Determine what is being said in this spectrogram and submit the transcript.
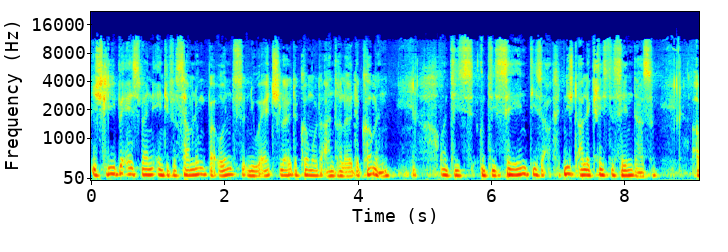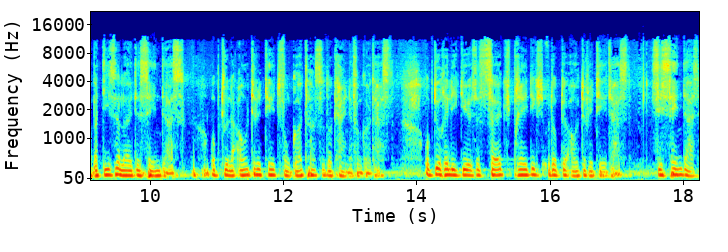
Ich liebe es, wenn in die Versammlung bei uns New Age Leute kommen oder andere Leute kommen und die, und die sehen diese, nicht alle Christen sehen das, aber diese Leute sehen das. Ob du eine Autorität von Gott hast oder keine von Gott hast. Ob du religiöses Zeug predigst oder ob du Autorität hast. Sie sehen das.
